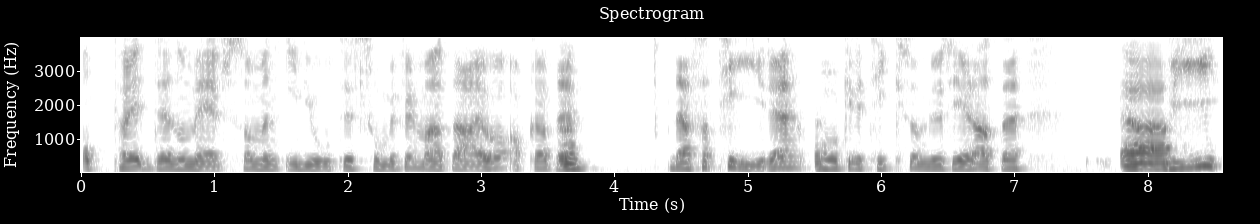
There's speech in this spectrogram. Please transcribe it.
opphøyd til noe mer som en idiotisk zombiefilm, er at det er jo akkurat det. Mm. Det er satire og kritikk, som du sier, da. At det, Ja, ja. vi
